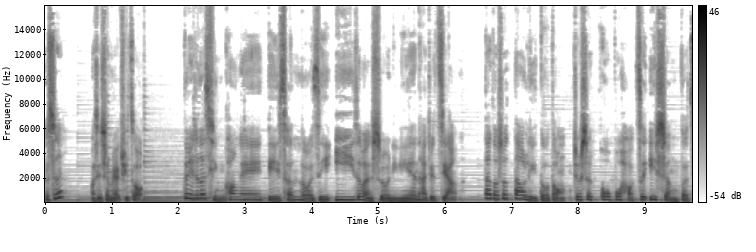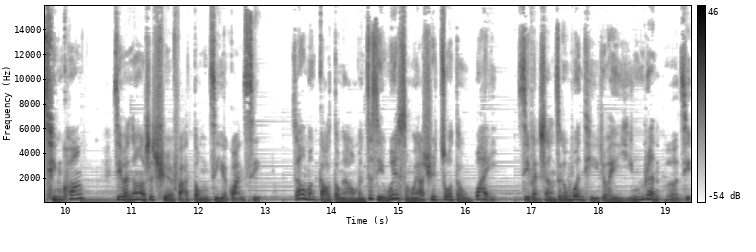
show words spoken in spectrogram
可是我其实没有去做。对于这个情况哎，《底层逻辑一》这本书里面他就讲，大多数道理都懂，就是过不好这一生的情况，基本上都是缺乏动机的关系。只要我们搞懂了我们自己为什么要去做的 why，基本上这个问题就会迎刃而解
